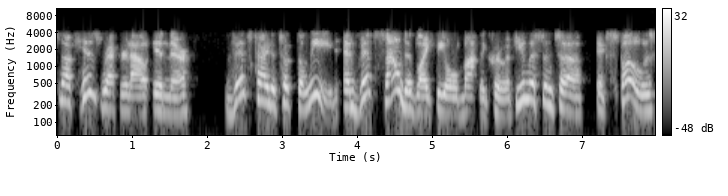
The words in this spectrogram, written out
snuck his record out in there, Vince kind of took the lead, and Vince sounded like the old Motley Crue. If you listen to Exposed,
